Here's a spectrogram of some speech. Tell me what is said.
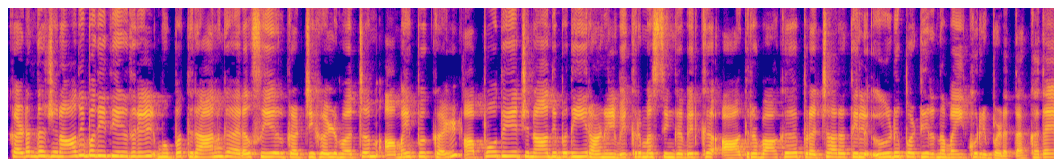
கடந்த ஜனாதிபதி தேர்தலில் முப்பத்தி நான்கு அரசியல் கட்சிகள் மற்றும் அமைப்புகள் அப்போதைய ஜனாதிபதி ரணில் விக்ரமசிங்கவிற்கு ஆதரவாக பிரச்சாரத்தில் ஈடுபட்டிருந்தமை குறிப்பிடத்தக்கது.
